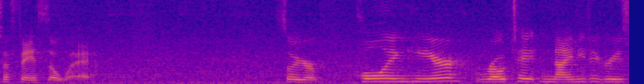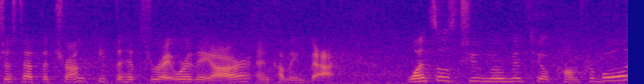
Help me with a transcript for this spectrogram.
to face away. So you're pulling here, rotate 90 degrees just at the trunk, keep the hips right where they are, and coming back. Once those two movements feel comfortable,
